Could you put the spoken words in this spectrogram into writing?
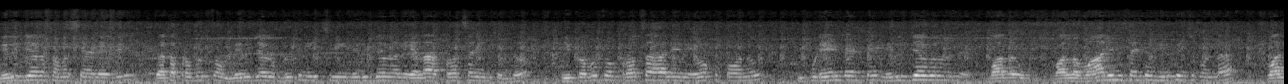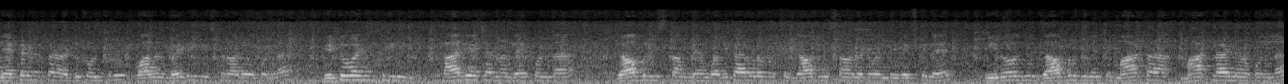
నిరుద్యోగ సమస్య అనేది గత ప్రభుత్వం నిరుద్యోగ భృతిని ఇచ్చి నిరుద్యోగాన్ని ఎలా ప్రోత్సహించిందో ఈ ప్రభుత్వం ప్రోత్సాహాలు ఏమి ఇవ్వకపోను. ఇప్పుడు ఏంటంటే నిరుద్యోగులు వాళ్ళ వాళ్ళ వాణిని సైతం వినిపించకుండా వాళ్ళు ఎక్కడికక్కడ అడ్డుకుంటూ వాళ్ళని బయటికి తీసుకురానివ్వకుండా ఎటువంటి కార్యాచరణ లేకుండా జాబులు ఇస్తాం మేము అధికారంలోకి వచ్చి జాబులు ఇస్తాం అన్నటువంటి వ్యక్తులే ఈరోజు జాబుల గురించి మాట మాట్లాడినవ్వకుండా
